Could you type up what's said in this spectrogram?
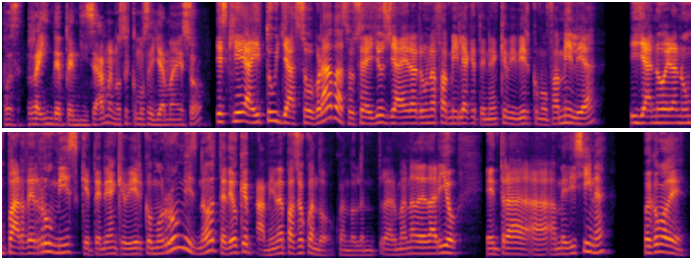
pues, reindependizarme, no sé cómo se llama eso. Es que ahí tú ya sobrabas, o sea, ellos ya eran una familia que tenían que vivir como familia y ya no eran un par de roomies que tenían que vivir como roomies, ¿no? Te digo que a mí me pasó cuando, cuando la, hermana de Darío entra a medicina, fue como de,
